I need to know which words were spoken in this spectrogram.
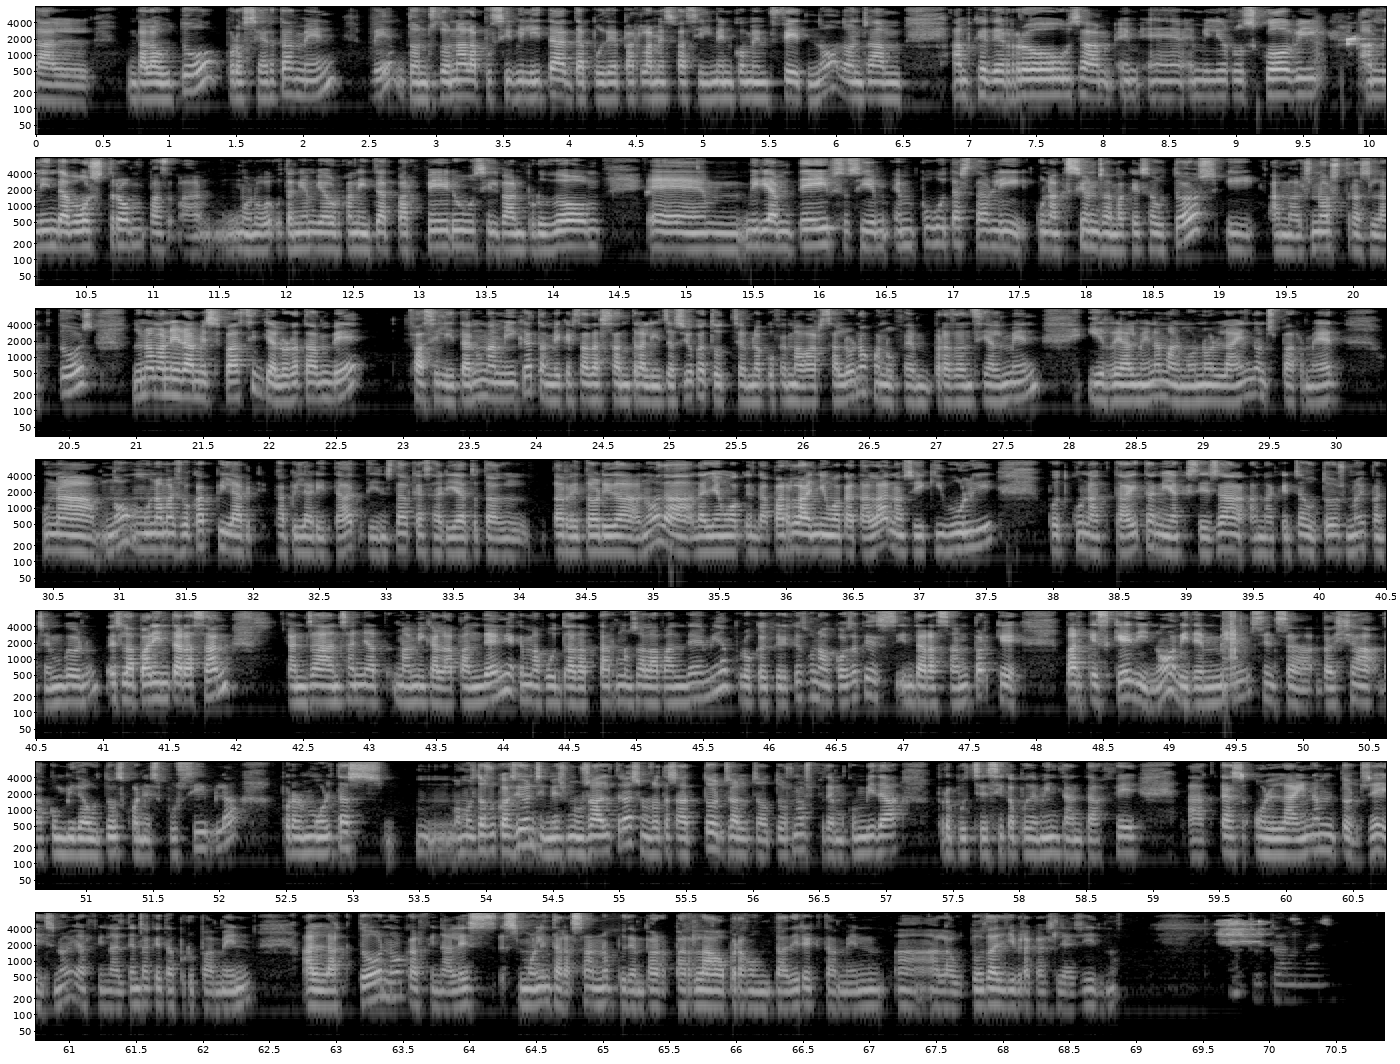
del, de l'autor, però certament bé, doncs dona la possibilitat de poder parlar més fàcilment com hem fet no? doncs amb, amb Heather Rose, amb eh, Emily Ruscovi, amb Linda Bostrom, pas, eh, bueno, ho teníem ja organitzat per fer-ho, Silvan Prudom, eh, Miriam Tapes, o sigui, hem, hem pogut establir connexions amb aquests autors i amb els nostres lectors d'una manera més fàcil i alhora també facilitant una mica també aquesta descentralització que tot sembla que ho fem a Barcelona quan ho fem presencialment i realment amb el món online doncs, permet una, no? una major capilar, capilaritat dins del que seria tot el territori de, no? de, de, llengua, de parla en llengua catalana. O sigui, qui vulgui pot connectar i tenir accés a, a aquests autors. No? I pensem bueno, és la part interessant que ens ha ensenyat una mica la pandèmia, que hem hagut d'adaptar-nos a la pandèmia, però que crec que és una cosa que és interessant perquè, perquè es quedi, no? evidentment, sense deixar de convidar autors quan és possible, però en moltes, en moltes ocasions, i més nosaltres, nosaltres a tots els autors no els podem convidar, però potser sí que podem intentar fer actes online amb tots ells, no? i al final tens aquest apropament al lector, no? que al final és, és molt interessant, no? podem par parlar o preguntar directament a, a l'autor del llibre que has llegit. No? Totalment.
